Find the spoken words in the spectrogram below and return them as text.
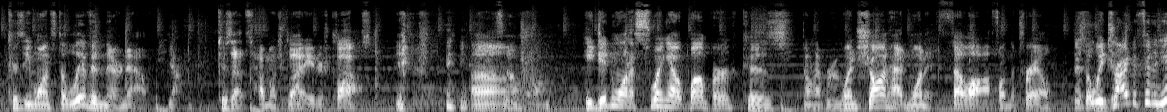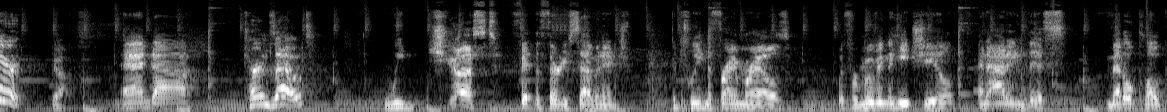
because he wants to live in there now. Yeah. Because that's how much gladiators cost. it's Um, not wrong. He didn't want to swing out bumper because Don't have room. when Shaun had one, it fell off on the trail. So we tried to fit it here. yeah. And uh, turns out we just fit the 37 inch between the frame rails with removing the heat shield and adding this metal cloak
